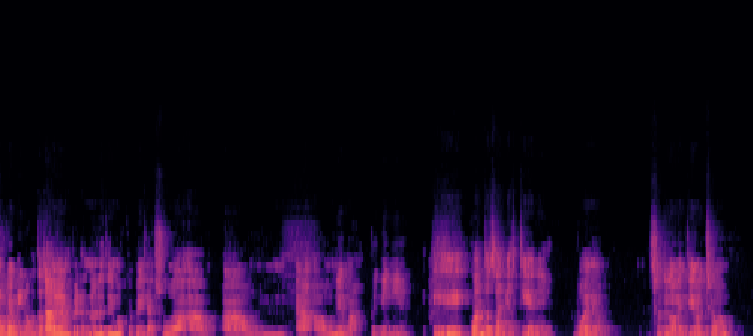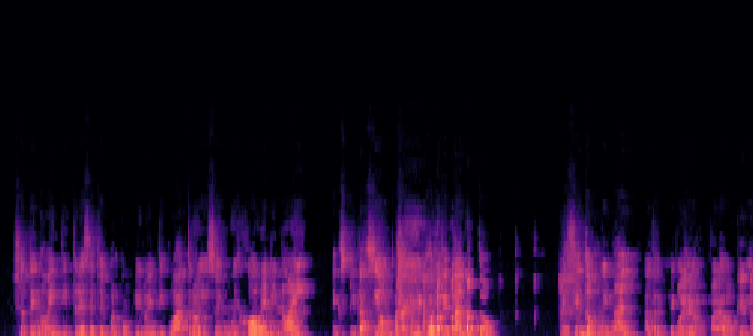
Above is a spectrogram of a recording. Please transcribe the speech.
tuvimos que, minutos está para- bien, pero no le tuvimos que pedir ayuda a, a un, a, a un EMA pequeña. Eh, ¿Cuántos años tiene? Bueno, yo tengo 28, Yo tengo 23, estoy por cumplir 24 y soy muy joven y no hay explicación para que me cueste tanto. Me siento muy mal al respecto. Bueno, para vos que no,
